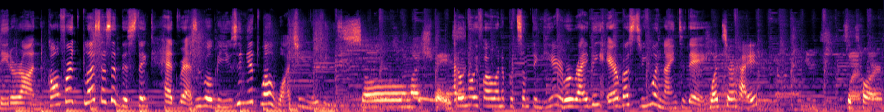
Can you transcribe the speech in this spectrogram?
later on. Comfort Plus has a distinct headrest. We will be using it while watching movies. So much space. I don't know if I want to put something here. We're riding Airbus 319 today. What's your height? Six four.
